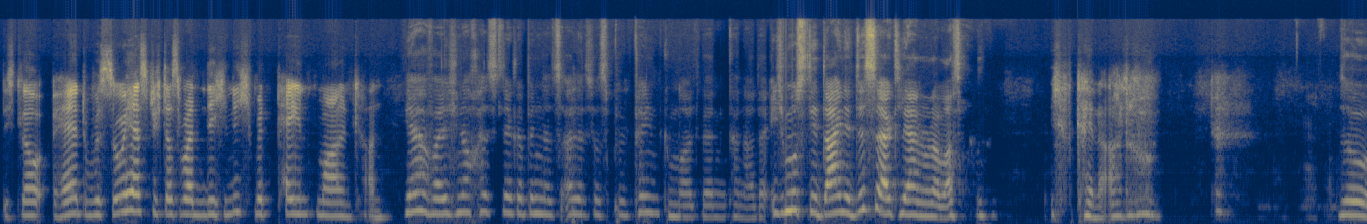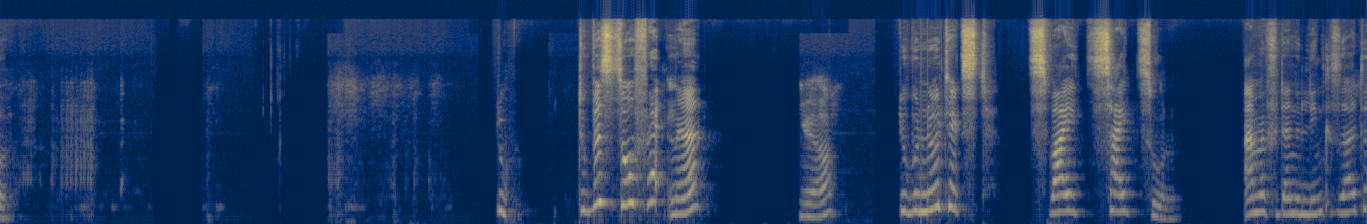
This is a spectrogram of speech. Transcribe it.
Ich glaube, hä, du bist so hässlich, dass man dich nicht mit Paint malen kann. Ja, weil ich noch hässlicher bin als alles, was mit Paint gemalt werden kann, Alter. Ich muss dir deine Disse erklären, oder was? Ich habe keine Ahnung. So. Du, du bist so fett, ne? Ja. Du benötigst zwei Zeitzonen. Einmal für deine linke Seite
